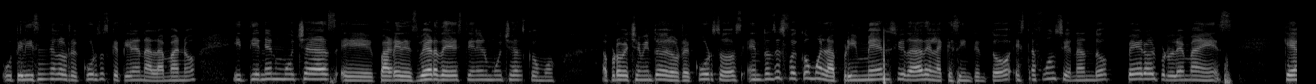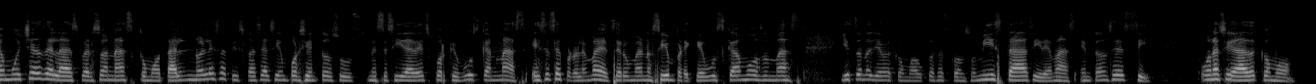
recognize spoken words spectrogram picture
utilicen los recursos que tienen a la mano y tienen muchas eh, paredes verdes, tienen muchas como aprovechamiento de los recursos. Entonces fue como la primer ciudad en la que se intentó, está funcionando, pero el problema es que a muchas de las personas como tal no les satisface al 100% sus necesidades porque buscan más. Ese es el problema del ser humano siempre, que buscamos más. Y esto nos lleva como a cosas consumistas y demás. Entonces, sí, una ciudad como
